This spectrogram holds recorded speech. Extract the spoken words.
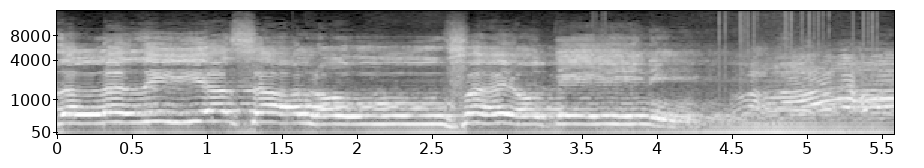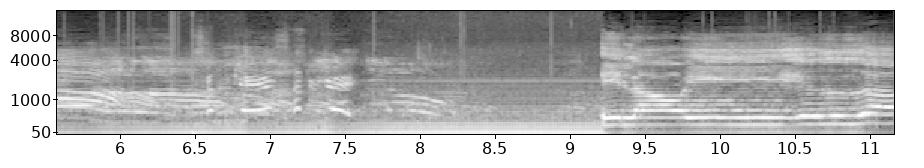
ذا الذي يسأل فيعطيني إلهي إذا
